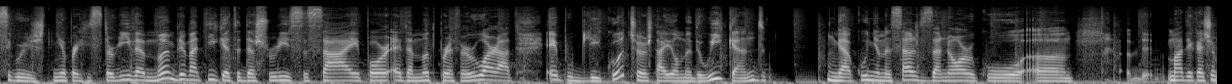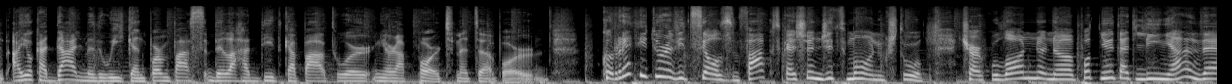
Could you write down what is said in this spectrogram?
sigurisht një prej historive më emblematike të dashurisë së saj, por edhe më të preferuarat e publikut, që është ajo me The Weeknd nga ku një mesazh zanor ku uh, madje ka qenë ajo ka dalë me The Weeknd, por më pas Bella Hadid ka patur një raport me të, por Po rrethi i tyre vicioz në fakt ka qenë gjithmonë kështu. Qarkullon në po të njëjtat linja dhe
